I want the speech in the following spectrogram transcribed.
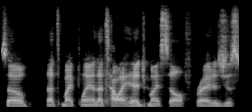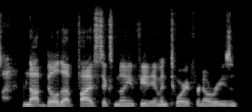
So that's my plan. That's how I hedge myself, right? Is just not build up five, six million feet of inventory for no reason.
